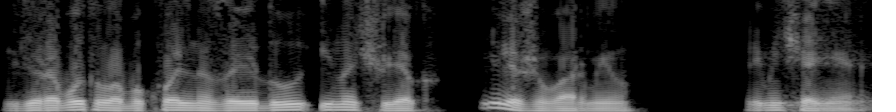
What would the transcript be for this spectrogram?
где работало буквально за еду и ночлег, или же в армию. Примечание.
